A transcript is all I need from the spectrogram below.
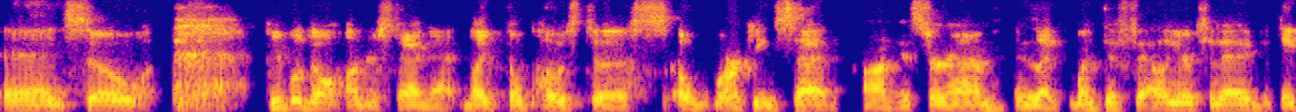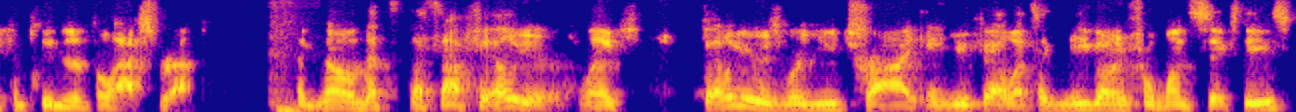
And so people don't understand that. Like they'll post a working set on Instagram and like went to failure today, but they completed the last rep. Like no, that's that's not failure. Like failure is where you try and you fail. That's like me going for 160s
